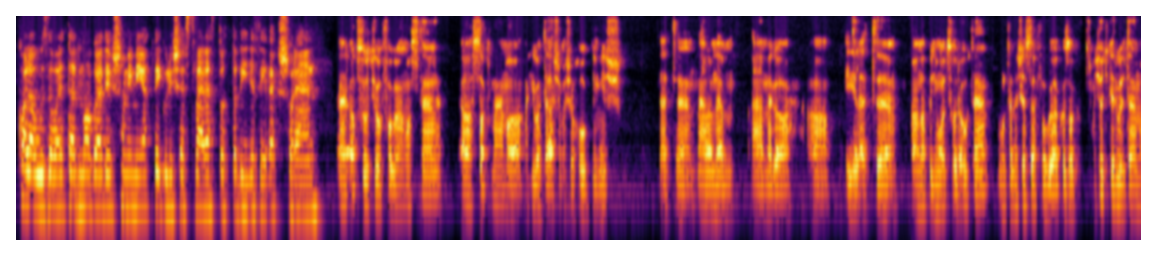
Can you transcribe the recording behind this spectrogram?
kalauzoltad magad, és ami miatt végül is ezt választottad így az évek során. Abszolút jól fogalmaztál. A szakmám, a, a hivatásom és a hobbim is, tehát nálam nem áll meg a, a élet a napi 8 óra után, utána is ezzel foglalkozok. Hogy hogy kerültem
